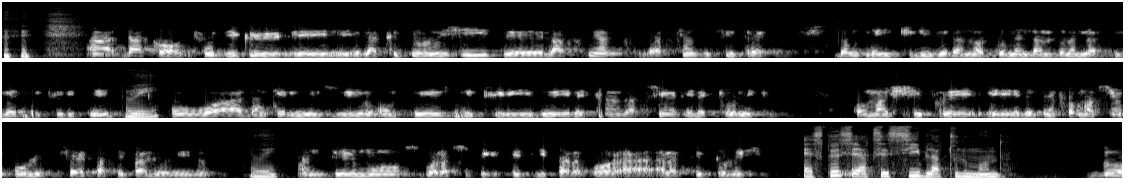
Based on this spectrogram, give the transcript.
ah, D'accord. Il faut dire que la cryptologie, c'est la science, la science du secret. Donc, c'est utilisé dans notre domaine, dans le domaine de la cybersécurité, pour voir dans quelle mesure on peut sécuriser les transactions électroniques comment chiffrer et les informations pour le faire passer par le réseau. Oui. En deux mots, voilà ce que je peux dire par rapport à, la cryptologie. Est-ce que c'est accessible à tout le monde? Bon,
